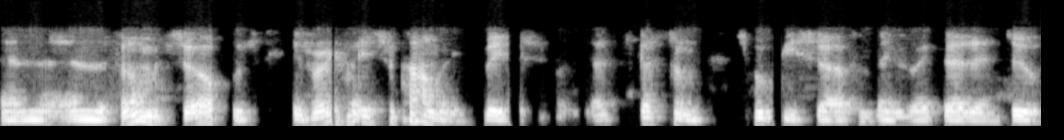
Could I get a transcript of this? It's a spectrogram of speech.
and and the film itself was is very it's a comedy basically. That's got some spooky stuff and things like that in too,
